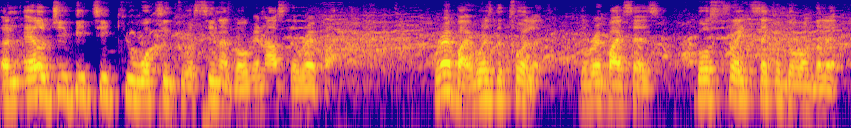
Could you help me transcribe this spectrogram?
An LGBTQ walks into a synagogue and asks the rabbi, Rabbi, where's the toilet? The rabbi says, go straight, second door on the left.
